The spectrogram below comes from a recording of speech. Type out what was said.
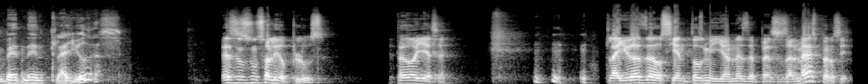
venden ayudas. Eso es un sólido plus. Te doy ese. La ayuda es de 200 millones de pesos al mes, pero sí.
